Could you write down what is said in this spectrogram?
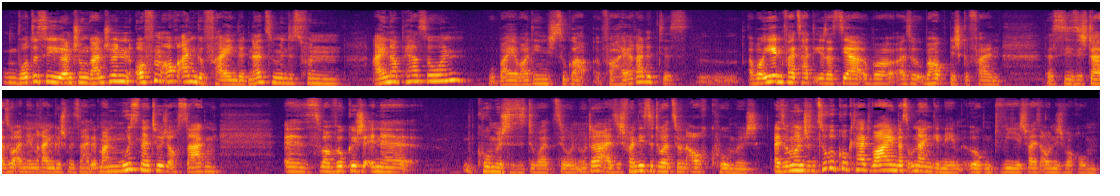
Wurde sie dann schon ganz schön offen auch angefeindet, ne? Zumindest von einer Person. Wobei war die nicht sogar verheiratet? Das, Aber jedenfalls hat ihr das ja über, also überhaupt nicht gefallen, dass sie sich da so an den Rand geschmissen hatte. Man muss natürlich auch sagen, es war wirklich eine komische Situation, oder? Also ich fand die Situation auch komisch. Also wenn man schon zugeguckt hat, war ihm das unangenehm irgendwie. Ich weiß auch nicht warum.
